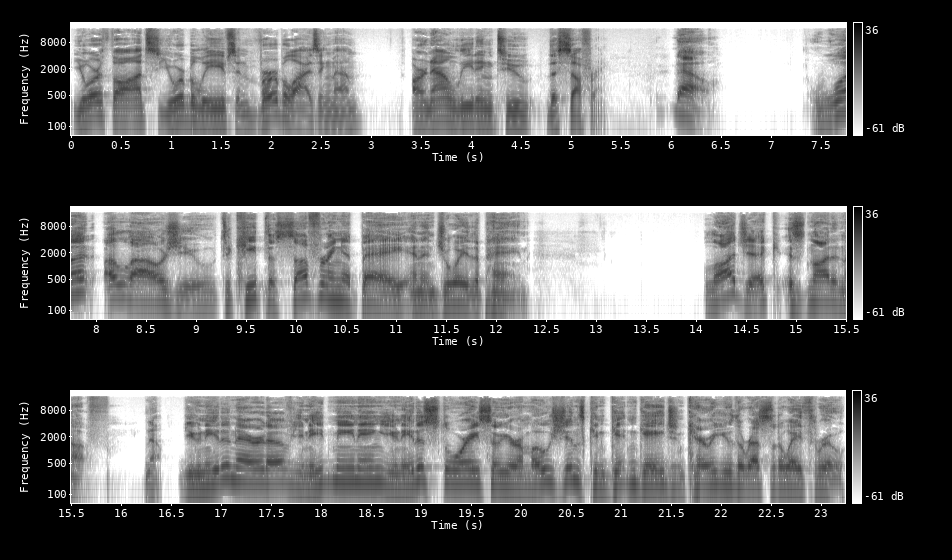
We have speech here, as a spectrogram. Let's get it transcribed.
Your thoughts, your beliefs, and verbalizing them are now leading to the suffering. Now, what allows you to keep the suffering at bay and enjoy the pain? Logic is not enough. No. You need a narrative, you need meaning, you need a story so your emotions can get engaged and carry you the rest of the way through.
